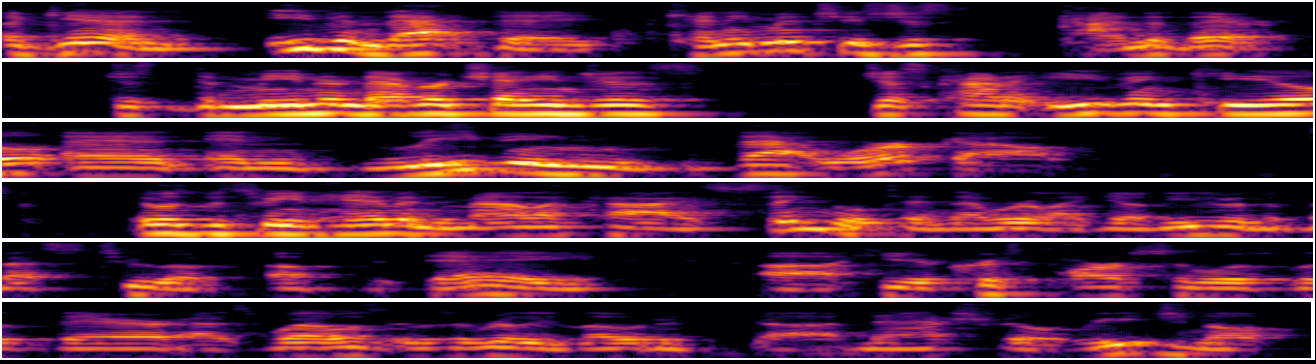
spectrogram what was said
again, even that day, Kenny Minchey is just kind of there. Just demeanor never changes. Just kind of even keel and and leaving that workout it was between him and Malachi Singleton that we are like, yo, these were the best two of, of the day uh, here. Chris Parson was was there as well. It was, it was a really loaded uh, Nashville regional,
